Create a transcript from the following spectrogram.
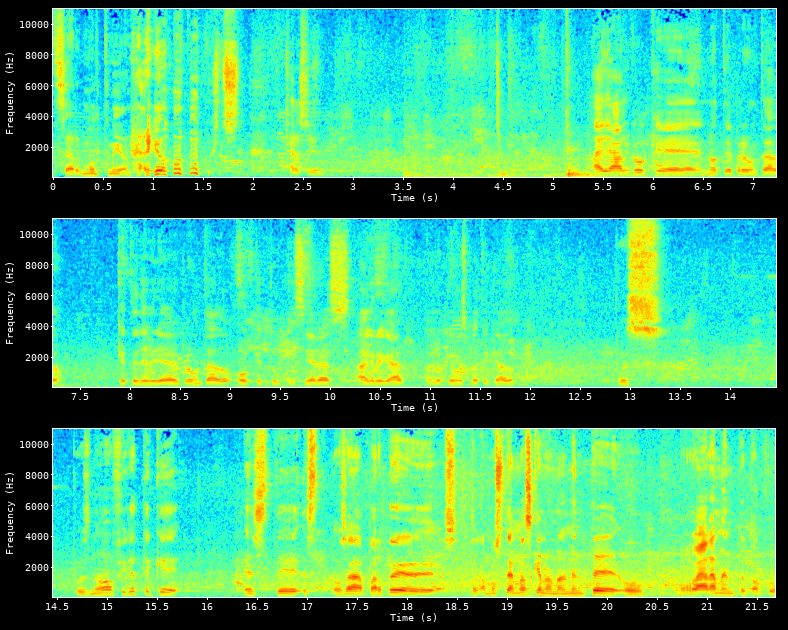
ser multimillonario. Cash in. ¿Hay algo que no te he preguntado, que te debería haber preguntado o que tú quisieras agregar a lo que hemos platicado? Pues, pues no, fíjate que, este, es- o sea, aparte tocamos temas que normalmente o raramente toco,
